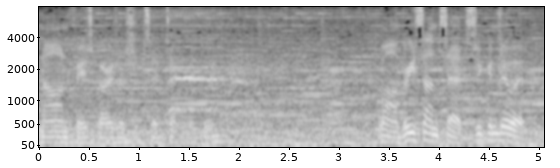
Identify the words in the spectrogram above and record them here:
non-face cars, I should say, technically. Come on, three sunsets. You can do it.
